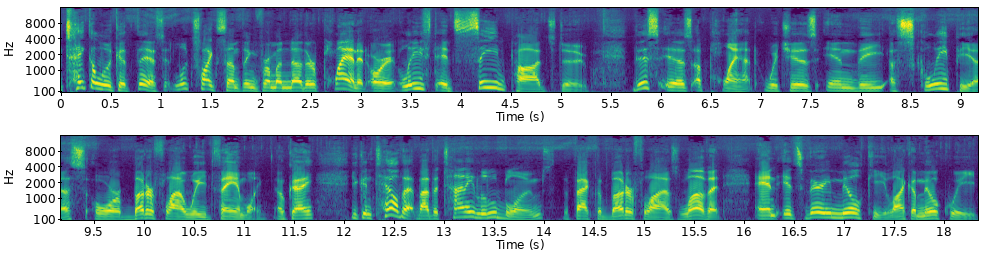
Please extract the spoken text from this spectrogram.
take a look at this. It looks like something from another planet, or at least its seed pods do. This is a plant which is in the Asclepias, or butterfly weed family, okay? You can tell that by the tiny little blooms, the fact the butterflies love it, and it's very milky, like a milkweed.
